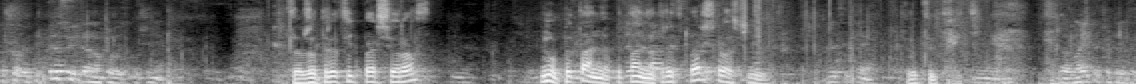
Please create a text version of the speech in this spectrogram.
Ну що, ви підписуєте на повістку чи ні? Це вже 31 раз? Ну, питання, питання, 31 раз чи ні? 33. 33. Знаєте, що 33?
